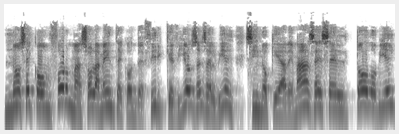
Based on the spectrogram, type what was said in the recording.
No se conforma solamente con decir que Dios es el bien, sino que además es el todo bien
